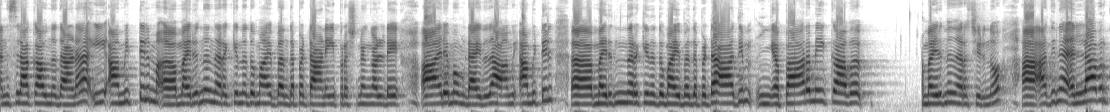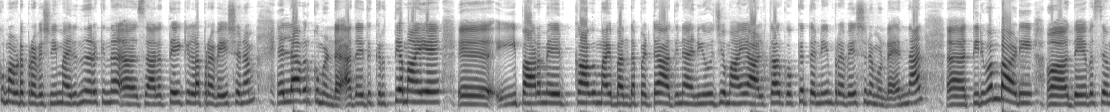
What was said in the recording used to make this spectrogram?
മനസ്സിലാക്കാവുന്നതാണ്. ഈ അമിട്ടിൽ മരുന്ന് നിറയ്ക്കുന്നതുമായി ബന്ധപ്പെട്ടാണ് ഈ പ്രശ്നങ്ങളുടെ ആരംഭം ഉണ്ടായത്. അമിട്ടിൽ മരുന്ന് നിറയ്ക്കുന്നതുമായി ബന്ധപ്പെട്ട് ആദ്യം പാറമേക്കാവ് മരുന്ന് നിറച്ചിരുന്നു. അതിന് എല്ലാവർക്കും അവിടെ പ്രവേശനം. ഈ മരുന്ന് നിറയ്ക്കുന്ന സ്ഥലത്തേക്കുള്ള പ്രവേശനം എല്ലാവർക്കുമുണ്ട്. അതായത് കൃത്യമായ ഈ പാറമേൽക്കാവുമായി ബന്ധപ്പെട്ട് അതിന് അനുയോജ്യമായ ആൾക്കാർക്കൊക്കെ തന്നെയും പ്രവേശനമുണ്ട്. എന്നാൽ തിരുവമ്പാടി ദേവസ്വം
